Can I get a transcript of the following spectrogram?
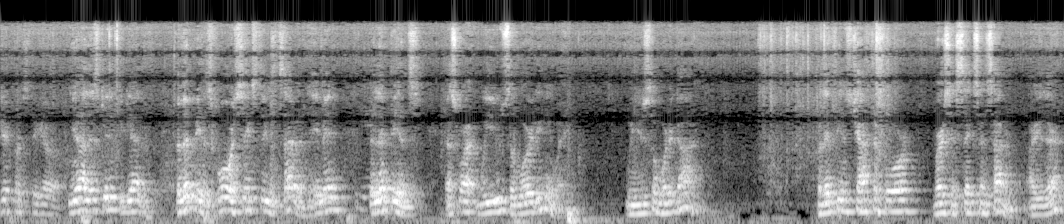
Get this together. Yeah, let's get it together. Philippians 4, 6 through 7. Amen. Philippians. That's why we use the word anyway. We use the word of God. Philippians chapter 4, verses 6 and 7. Are you there?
